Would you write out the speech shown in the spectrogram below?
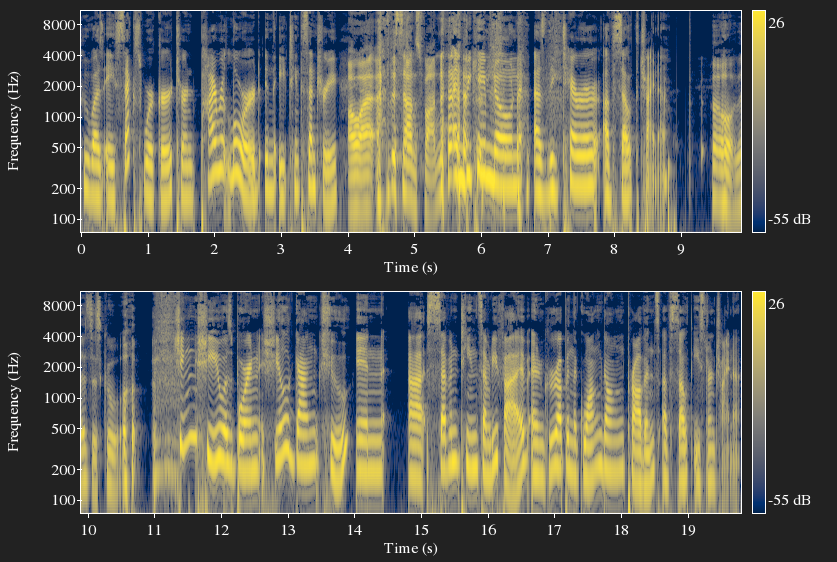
who was a sex worker turned pirate lord in the 18th century Oh, I, this sounds fun. and became known as the Terror of South China. oh, this is cool. Ching Shih was born Shilgangshu in uh, 1775 and grew up in the Guangdong province of southeastern China.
